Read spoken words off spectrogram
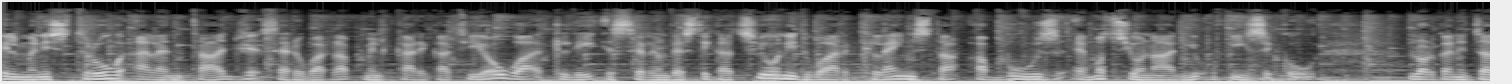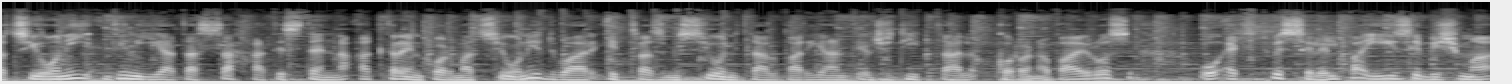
Il-Ministru Alan Taġ ser warrab mill-kariga tiegħu waqt li issir investigazzjoni dwar claims ta' abbuż emozjonali u fiżiku. L-organizzazzjoni din hija tas-saħħa tistenna aktar informazzjoni dwar it-trasmissjoni tal-varjant il-ġdid tal-coronavirus u qed twissel il-pajjiżi biex ma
